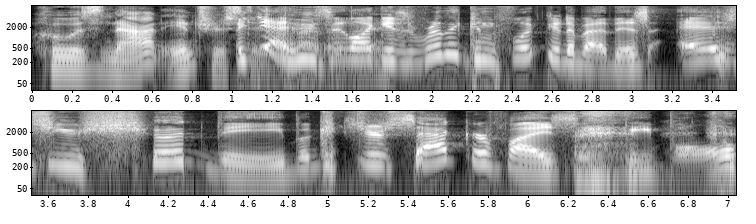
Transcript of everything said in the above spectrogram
Who is not interested? yeah, who's like way. is really conflicted about this, as you should be, because you're sacrificing people,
